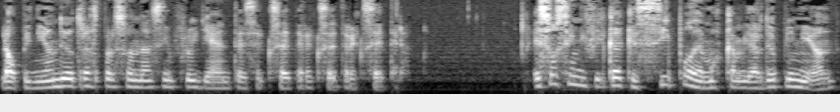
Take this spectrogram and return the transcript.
la opinión de otras personas influyentes, etcétera, etcétera, etcétera. Eso significa que sí podemos cambiar de opinión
